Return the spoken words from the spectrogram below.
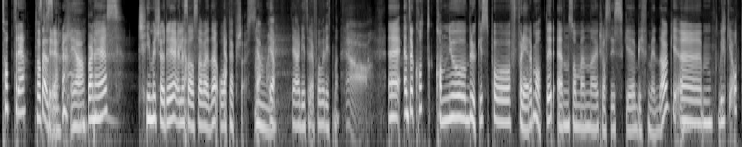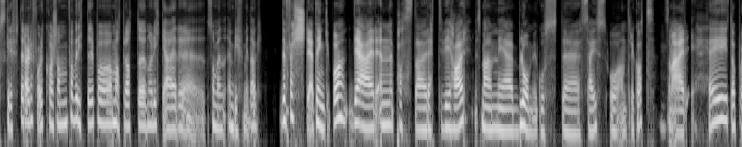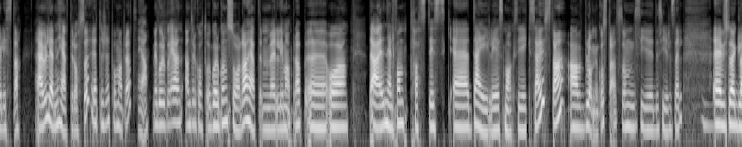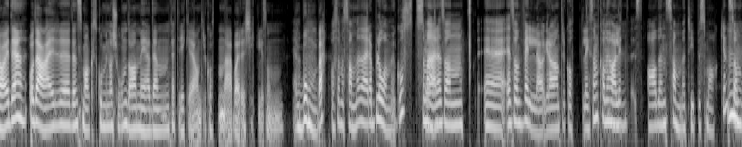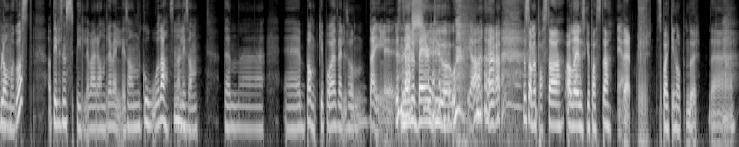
Topp tre Mm. Topp sauser. tre. Ja. Bearnés, chimichurri eller Ja. salsa verde og peppersaus. Ja. Mm. ja. Det er de tre favorittene. Ja. Eh, Entrecôte kan jo brukes på flere måter enn som en eh, klassisk eh, biffmiddag. Eh, hvilke oppskrifter er det folk har som favoritter på matprat eh, når det ikke er som en, en biffmiddag? Det første jeg tenker på, det er en pastarett vi har, som er med blåmuggostsaus og entrecôte. Som er høyt oppe på lista. Det er vel det den heter også, rett og slett, på Matprat. Ja. Med entrecôte og gorgonzola heter den vel i Matprat. eh, og det er en helt fantastisk eh, deilig, smaksrik saus da, av blåmuggost, da, som det sier, det sier seg selv. Mm. Eh, hvis du er glad i det. Og det er eh, den smakskombinasjonen da med den fettrike entrecôten. Det er bare skikkelig sånn en bombe. Og samme samme det der blåmuggost, som Ja. er en sånn eh, en sånn vellagra entrecôte, liksom, kan jo ha litt av den samme type smaken som Mm. blåmuggost. At de liksom spiller hverandre veldig sånn gode, da. Sånn Mm. liksom Den eh, eh, banker på et veldig sånn deilig Name a better duo. ja. ja. Det samme pasta. Alle Ja. elsker pasta. Ja. Det, spark inn åpen dør. Det,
